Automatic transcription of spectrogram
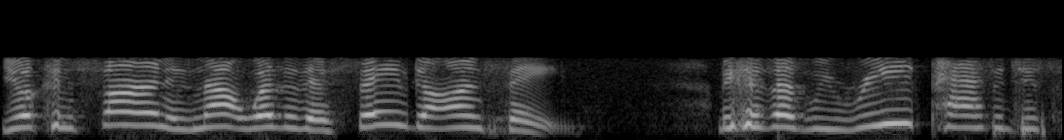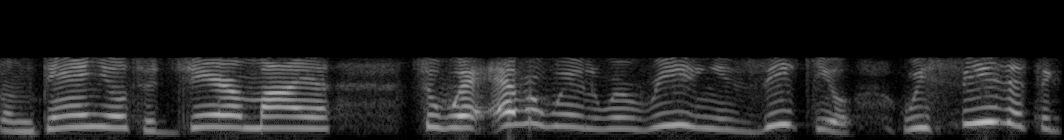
Your concern is not whether they're saved or unsaved. Because as we read passages from Daniel to Jeremiah to wherever we're, we're reading Ezekiel, we see that the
